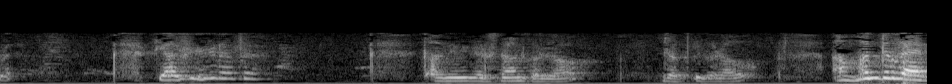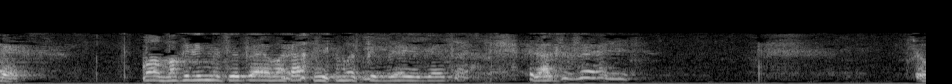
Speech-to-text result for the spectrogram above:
था क्या सीखना था काली में स्नान कर जाओ जबकि कराओ हम मंत्र रह गए वहाँ मकड़ी में सोता है हमारा मंत्र रह कहता है राक्षस है तो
